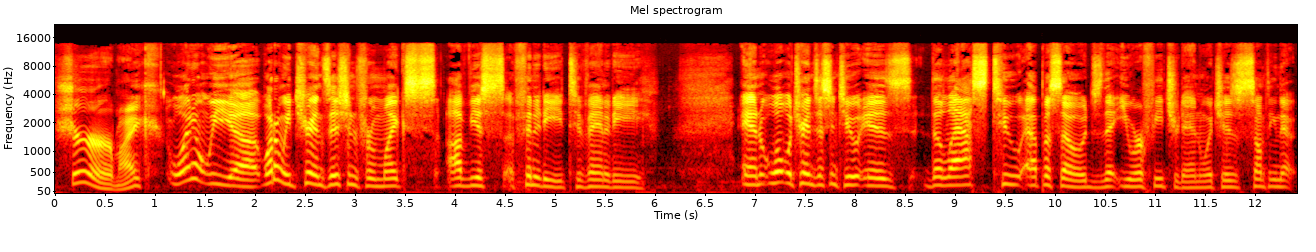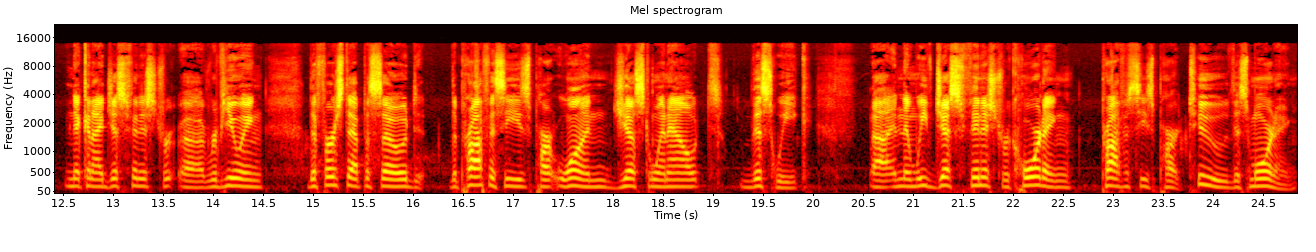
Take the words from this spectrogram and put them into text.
sure, Mike. Why don't we uh, Why don't we transition from Mike's obvious affinity to vanity? And what we'll transition to is the last two episodes that you were featured in, which is something that Nick and I just finished uh, reviewing. The first episode, The Prophecies Part 1, just went out this week. Uh, and then we've just finished recording Prophecies Part 2 this morning.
